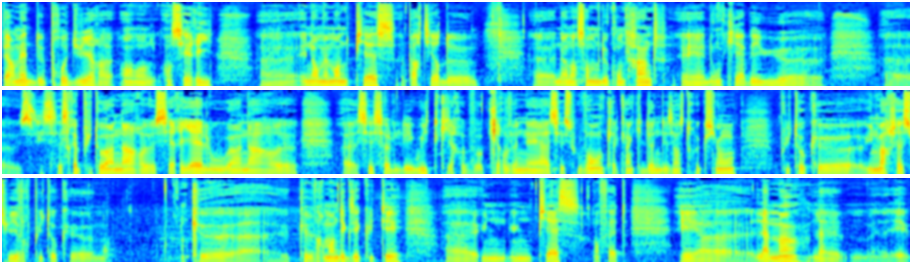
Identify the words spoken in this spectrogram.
permettent de produire en, série énormément de pièces à partir d'un ensemble de contraintes. Et donc il y avait eu euh, ce serait plutôt un art euh, sériel ou un art euh, Cecil Lewitt qui, qui revenait assez souvent, quelqu'un qui donne des instructions plutôt qu'une marche à suivre plutôt que que, que vraiment d'exécuter une, pièce en fait. Et la main est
